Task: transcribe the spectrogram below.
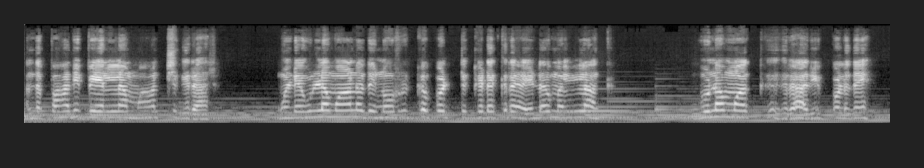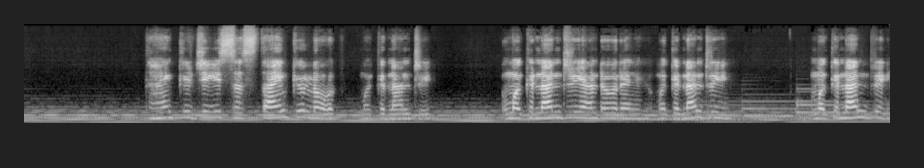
அந்த பாதிப்பை எல்லாம் மாற்றுகிறார். உங்களுடைய உள்ளமானது நொறுக்கப்பட்டு கிடக்கிற இடமெல்லாம் குணமாக்குகிறார் இப்பொழுதே. தேங்க்யூ ஜீசஸ் தேங்க்யூ லோட் உமக்கு நன்றி. உமக்கு நன்றி ஆண்டவரே. உமக்கு நன்றி. உமக்கு நன்றி.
